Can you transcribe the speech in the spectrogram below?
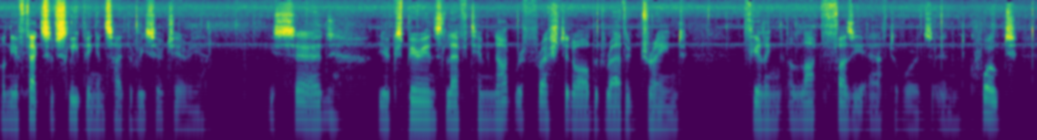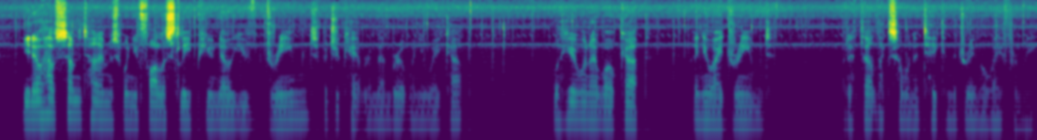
on the effects of sleeping inside the research area. He said the experience left him not refreshed at all, but rather drained, feeling a lot fuzzy afterwards. And, quote, you know how sometimes when you fall asleep you know you've dreamed, but you can't remember it when you wake up? Well, here when I woke up, I knew I dreamed, but it felt like someone had taken the dream away from me.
